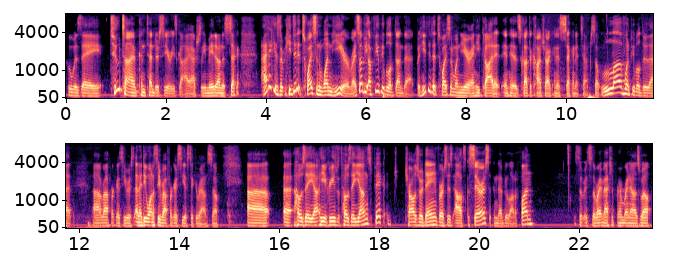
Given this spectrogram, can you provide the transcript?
who was a two-time contender series guy. Actually, he made it on his second. I think he's, he did it twice in one year, right? Some a few people have done that, but he did it twice in one year, and he got it in his got the contract in his second attempt. So love when people do that. Uh, Rafa Garcia, and I do want to see Rafa Garcia stick around. So. Uh, uh, Jose, he agrees with Jose Young's pick, Charles Jourdain versus Alex Caceres. I think that'd be a lot of fun. So it's the right matchup for him right now as well.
